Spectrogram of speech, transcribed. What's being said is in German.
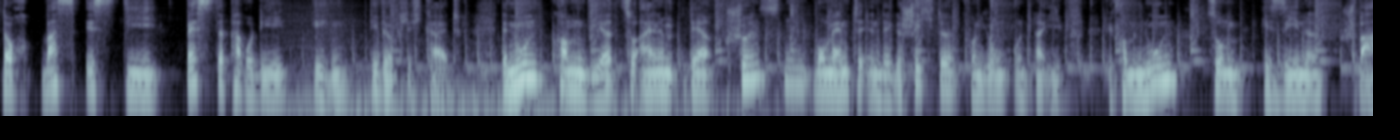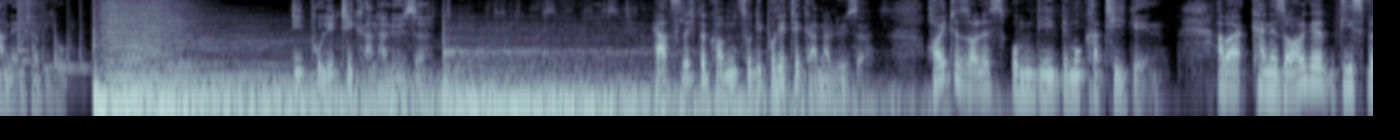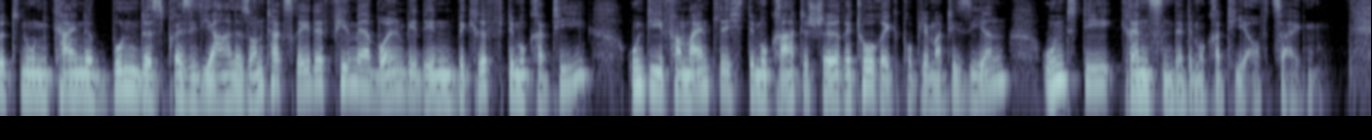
Doch was ist die beste Parodie gegen die Wirklichkeit? Denn nun kommen wir zu einem der schönsten Momente in der Geschichte von Jung und Naiv. Wir kommen nun zum Gesine Spahn-Interview. Die Politikanalyse. Herzlich willkommen zu die Politikanalyse. Heute soll es um die Demokratie gehen. Aber keine Sorge, dies wird nun keine bundespräsidiale Sonntagsrede. Vielmehr wollen wir den Begriff Demokratie und die vermeintlich demokratische Rhetorik problematisieren und die Grenzen der Demokratie aufzeigen.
